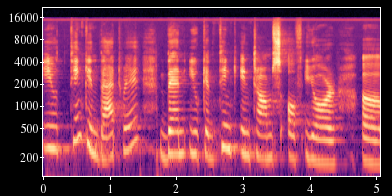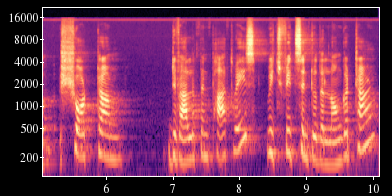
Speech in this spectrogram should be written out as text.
you think in that way, then you can think in terms of your uh, short-term development pathways, which fits into the longer term.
